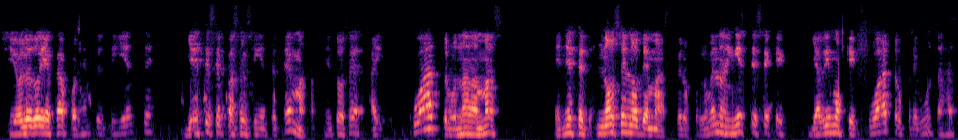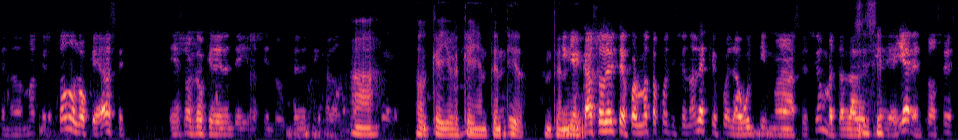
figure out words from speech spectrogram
Si yo le doy acá, por ejemplo, el siguiente, y este se pasa al siguiente tema. Entonces, hay cuatro nada más. En este, no sé en los demás, pero por lo menos en este sé que ya vimos que cuatro preguntas hace nada más. Es todo lo que hace. Eso es lo que deben de ir haciendo ustedes en cada uno. Ah, ok, ok, entendido. En entendido. el caso de este formato condicional es que fue la última sesión, ¿verdad? La Sí, del sí. día de ayer. Entonces,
